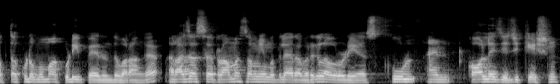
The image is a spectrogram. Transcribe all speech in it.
மொத்த குடும்பமாக குடிபெயர்ந்து வராங்க. ராஜா சார் ராமசாமி முதலியார் அவர்கள் அவருடைய ஸ்கூல் அண்ட் காலேஜ் எஜுகேஷன்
